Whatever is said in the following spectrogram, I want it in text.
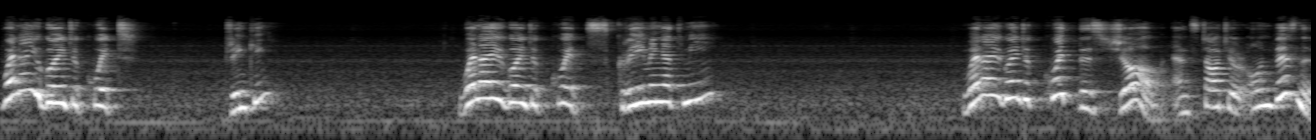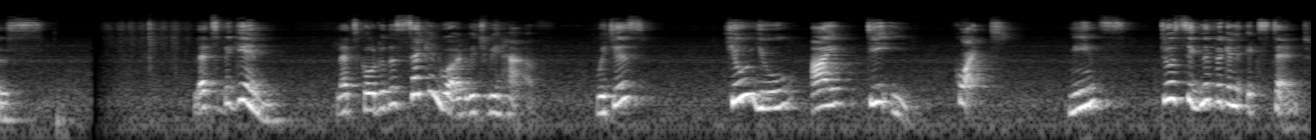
when are you going to quit drinking? When are you going to quit screaming at me? When are you going to quit this job and start your own business? Let's begin. Let's go to the second word which we have, which is Q-U-I-T-E, quite, means to a significant extent,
